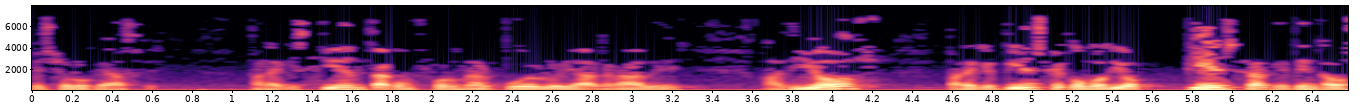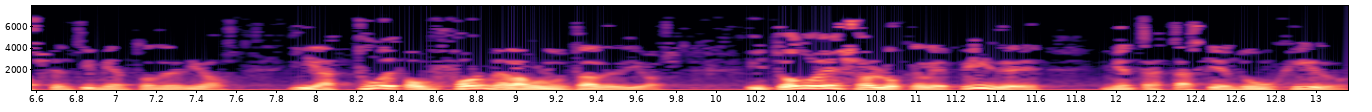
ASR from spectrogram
Eso es lo que hace, para que sienta conforme al pueblo y agrade a Dios, para que piense como Dios piensa, que tenga los sentimientos de Dios y actúe conforme a la voluntad de Dios. Y todo eso es lo que le pide mientras está siendo ungido.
